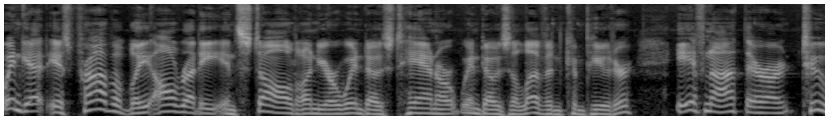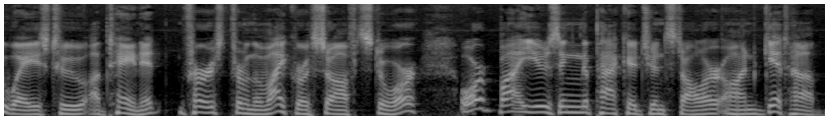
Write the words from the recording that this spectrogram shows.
Winget is probably already installed on your Windows 10 or Windows 11 computer. If not, there are two ways to obtain it first from the Microsoft Store, or by using the package installer on GitHub.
